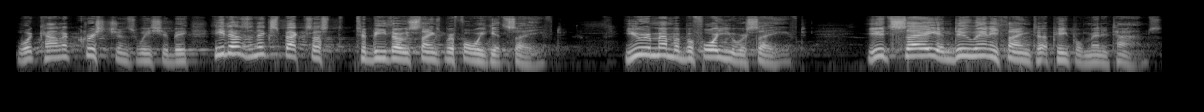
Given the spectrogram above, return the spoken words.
what kind of Christians we should be. He doesn't expect us to be those things before we get saved. You remember before you were saved, you'd say and do anything to people many times.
